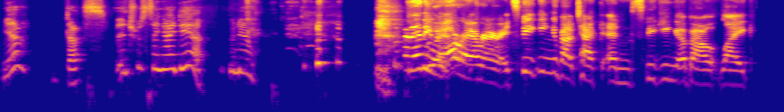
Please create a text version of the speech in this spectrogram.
Yeah that's interesting idea. Who knew but anyway, all right, all right, all right. Speaking about tech and speaking about like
